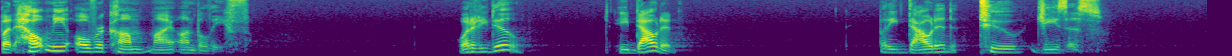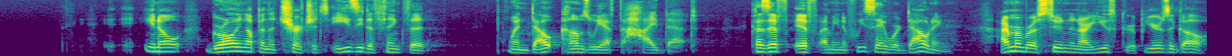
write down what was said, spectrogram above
but help me overcome my unbelief. What did he do? He doubted. But he doubted to Jesus. You know, growing up in the church, it's easy to think that when doubt comes, we have to hide that. Because if, if, I mean, if we say we're doubting, I remember a student in our youth group years ago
